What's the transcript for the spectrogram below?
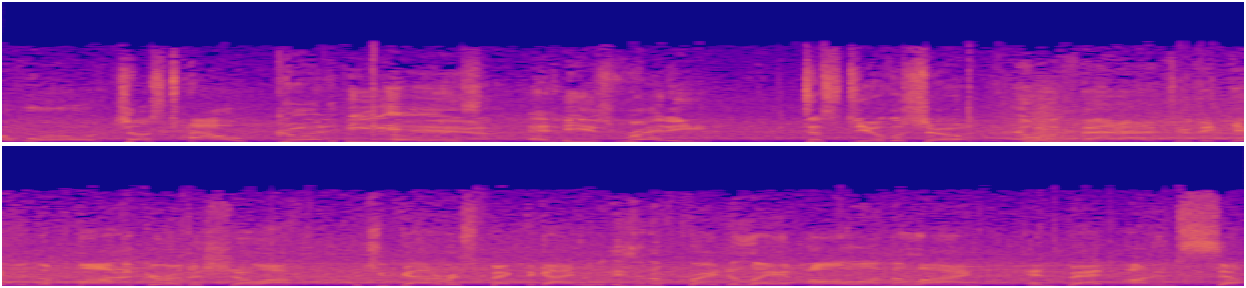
the world just how good he oh, is, man. and he's ready to steal the show. You know, with that attitude, they give him the moniker of the show-off, but you've got to respect the guy who isn't afraid to lay it all on the line and bet on himself.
